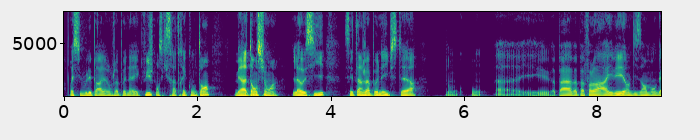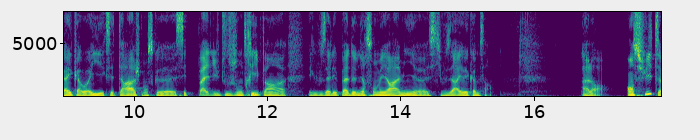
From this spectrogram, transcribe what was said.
Après si vous voulez parler en japonais avec lui, je pense qu'il sera très content. Mais attention, hein, là aussi, c'est un japonais hipster. Donc bon, euh, il va pas, va pas falloir arriver en disant manga et kawaii, etc. Je pense que c'est pas du tout son trip hein, et que vous n'allez pas devenir son meilleur ami euh, si vous arrivez comme ça. Alors ensuite,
